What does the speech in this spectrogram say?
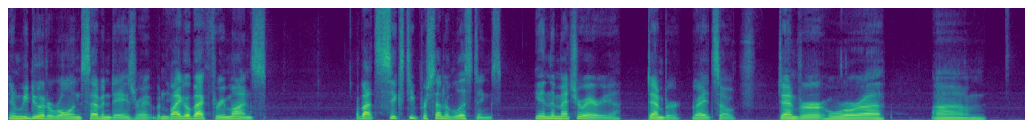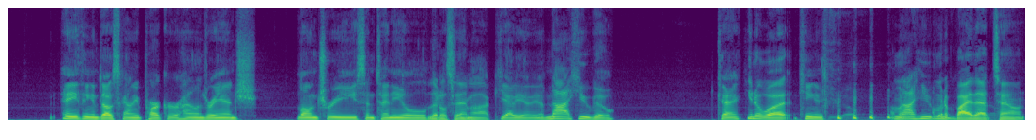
and we do it a rolling seven days, right? But if I go back three months, about 60% of listings in the metro area, Denver, right? So Denver, Aurora, um, anything in Douglas County, Parker, Highland Ranch, Lone Tree, Centennial, Little Sam. Rock, yada, yada, yada. Not Hugo. Okay. You know what? King of Hugo. not Hugo. I'm gonna buy that town.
